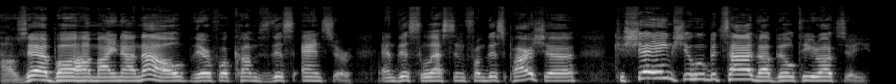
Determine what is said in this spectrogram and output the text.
Now, therefore comes this answer and this lesson from this parsha. Kishem shehu b'tzad v'abilti rotzi.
